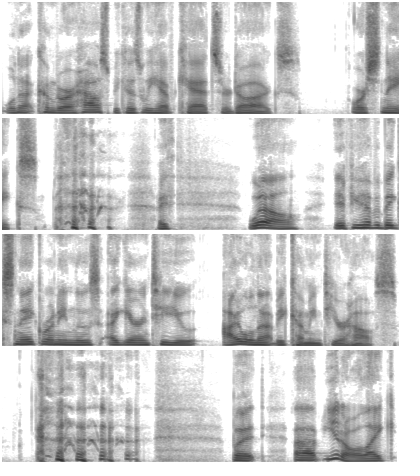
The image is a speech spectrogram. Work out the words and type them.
will not come to our house because we have cats or dogs or snakes. I, well, if you have a big snake running loose, I guarantee you I will not be coming to your house. but, uh, you know, like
